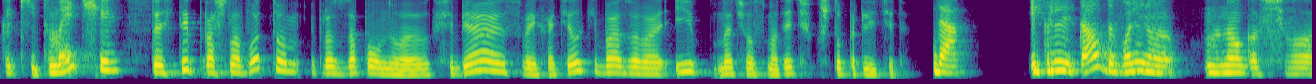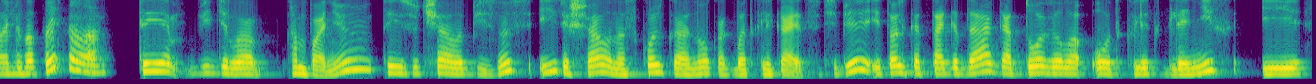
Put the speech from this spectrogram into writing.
какие-то матчи. То есть ты пошла в Отту и просто заполнила себя, свои хотелки базово и начала смотреть, что прилетит. Да. И прилетал довольно много всего любопытного. Ты видела компанию, ты изучала бизнес и решала, насколько оно как бы откликается тебе, и только тогда готовила отклик для них. И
